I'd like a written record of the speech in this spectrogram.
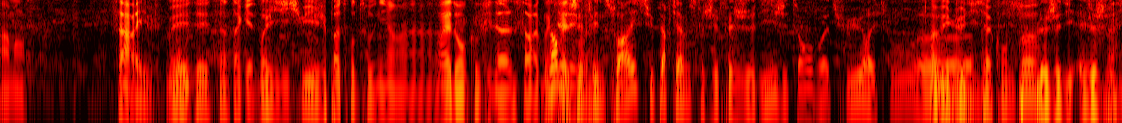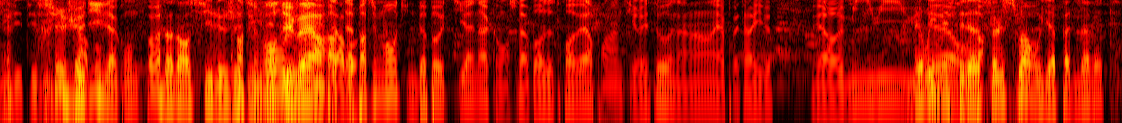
Ah mince. Ça arrive. Mais t'inquiète, moi j'y suis, j'ai pas trop de souvenirs. euh. Ouais, donc au final, ça raconte. Non, mais j'ai fait une soirée super quand même parce que j'ai fait le jeudi, j'étais en voiture et tout. Ah mais le euh, jeudi ça compte pas. Le jeudi, et le jeudi, il était super. Le jeudi ça compte pas. Non, non, si, le À jeudi, partir, il était à part- partir du moment où tu ne vas pas au Tiana, commencer à boire 2-3 verres, prendre un petit resto, nanana, et après t'arrives vers euh, minuit. Mais oui, mais heure c'est au le parc seul Expo. soir où il n'y a pas de navette.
